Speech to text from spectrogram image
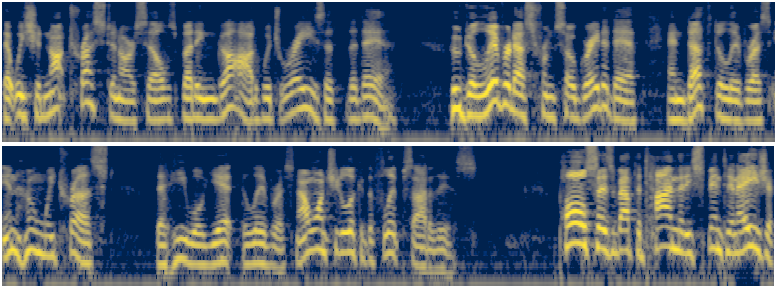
that we should not trust in ourselves, but in God which raiseth the dead who delivered us from so great a death and doth deliver us, in whom we trust that he will yet deliver us. Now I want you to look at the flip side of this. Paul says about the time that he spent in Asia,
